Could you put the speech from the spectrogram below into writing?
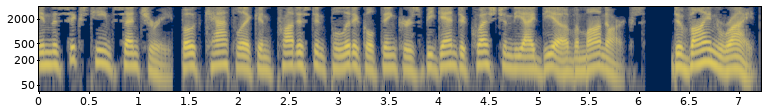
In the 16th century, both Catholic and Protestant political thinkers began to question the idea of a monarch's divine right.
